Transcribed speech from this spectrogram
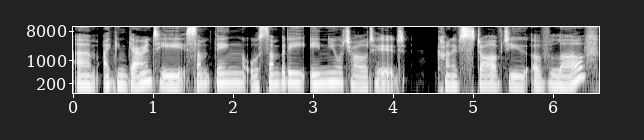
um, I can guarantee something or somebody in your childhood kind of starved you of love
